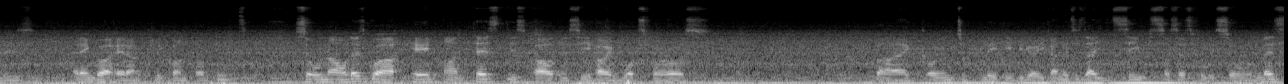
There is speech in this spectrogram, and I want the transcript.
plays and then go ahead and click on update. So now let's go ahead and test this out and see how it works for us. By going to play a video you can notice that it saved successfully. So let's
